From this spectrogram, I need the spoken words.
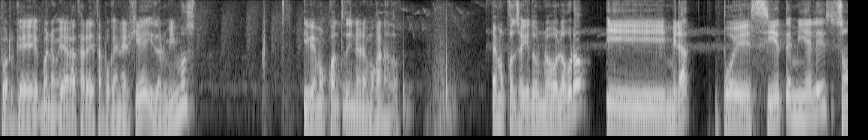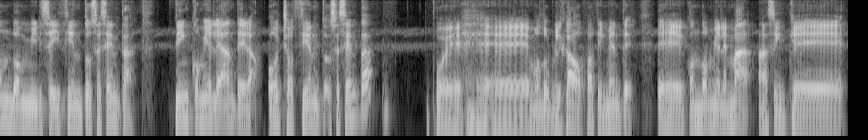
porque, bueno, voy a gastar esta poca energía y dormimos y vemos cuánto dinero hemos ganado. Hemos conseguido un nuevo logro y mirad, pues 7 mieles son 2660. 5 mieles antes era 860. Pues hemos duplicado fácilmente eh, con dos mieles más. Así que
